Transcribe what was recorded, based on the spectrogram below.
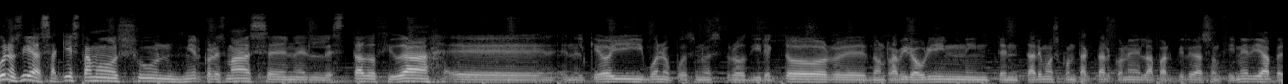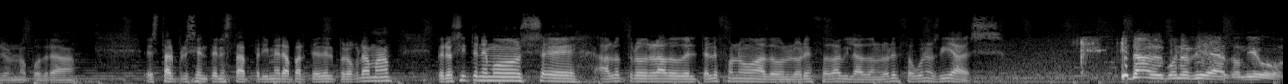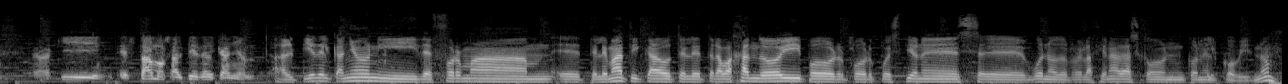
Buenos días, aquí estamos un miércoles más en el Estado Ciudad, eh, en el que hoy, bueno, pues nuestro director, eh, don Ramiro Aurín, intentaremos contactar con él a partir de las once y media, pero no podrá estar presente en esta primera parte del programa. Pero sí tenemos eh, al otro lado del teléfono a don Lorenzo Dávila. Don Lorenzo, buenos días. ¿Qué tal? Buenos días, don Diego. Aquí estamos al pie del cañón. Al pie del cañón y de forma eh, telemática o teletrabajando hoy por, por cuestiones eh, bueno relacionadas con, con, el COVID, ¿no?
